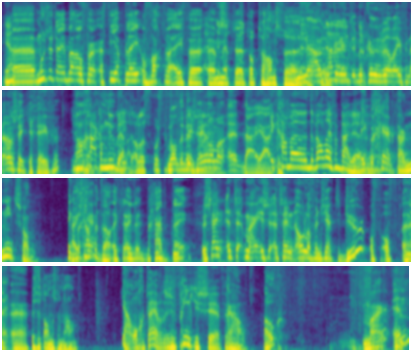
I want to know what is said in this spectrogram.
Ja? Eh, moeten we het hebben over eh, Viaplay of wachten we even eh, is- met, tot Hans... eh, Nou, het, we kunnen, het- we kunnen wel even een aanzetje geven. dan ga ik hem nu Niet bellen. alles voor Want het is helemaal... eh, nou ja, Ik is- ga me er wel even bij werken. ik begrijp daar niets van. Ik ik snap begrijp, het wel. Ik, ik, ik begrijp het. Nee, Er zijn, het, maar is, het zijn Olaf en Jack te duur? Of, of, eh, nee is het anders aan de hand. ja, ongetwijfeld. Het is een vriendjesverhaal. Ook? maar, en?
